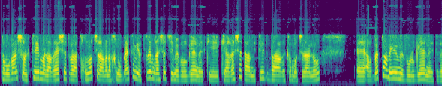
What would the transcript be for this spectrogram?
כמובן שולטים על הרשת ועל התכונות שלה, אבל אנחנו בעצם יוצרים רשת שהיא מבולגנת, כי, כי הרשת האמיתית ברקמות שלנו, אה, הרבה פעמים היא מבולגנת. ו...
